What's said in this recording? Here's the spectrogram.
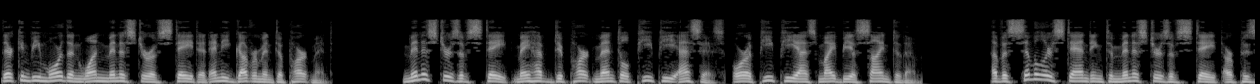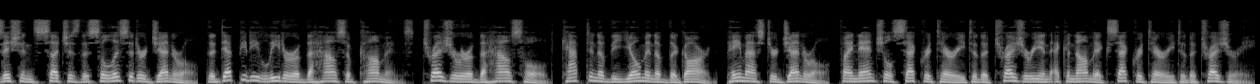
There can be more than one Minister of State at any government department. Ministers of State may have departmental PPSs, or a PPS might be assigned to them. Of a similar standing to Ministers of State are positions such as the Solicitor General, the Deputy Leader of the House of Commons, Treasurer of the Household, Captain of the Yeomen of the Guard, Paymaster General, Financial Secretary to the Treasury and Economic Secretary to the Treasury.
